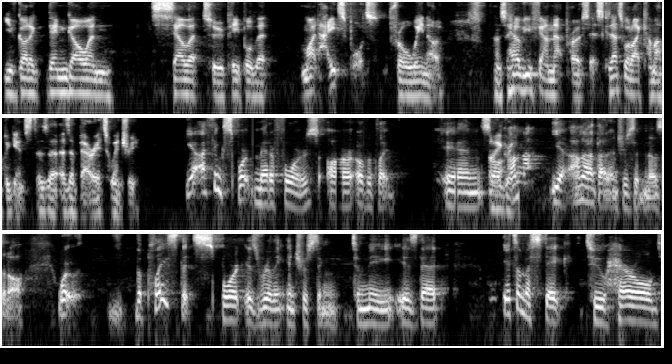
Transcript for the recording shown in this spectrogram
you've got to then go and sell it to people that might hate sports for all we know. And so how have you found that process? Because that's what i come up against as a, as a barrier to entry yeah, I think sport metaphors are overplayed, and so I'm not. Yeah, I'm not that interested in those at all. The place that sport is really interesting to me is that it's a mistake to herald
